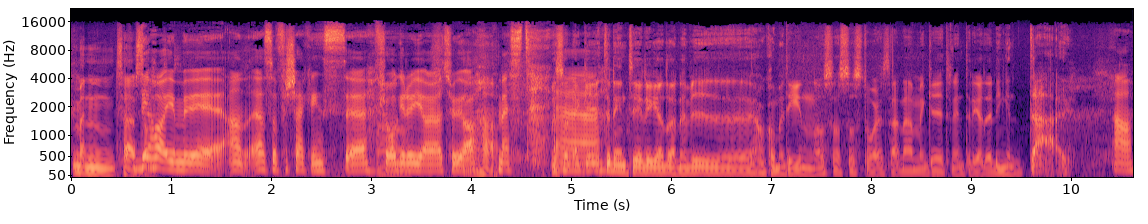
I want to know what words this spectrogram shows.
Men så här, det samt- har ju med alltså försäkringsfrågor att göra tror jag Aha. mest. Men så när Eh, gaten inte är redo, när vi har kommit in och så, så står det så här, nej men gaten är inte redo, det är ingen där. ja.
